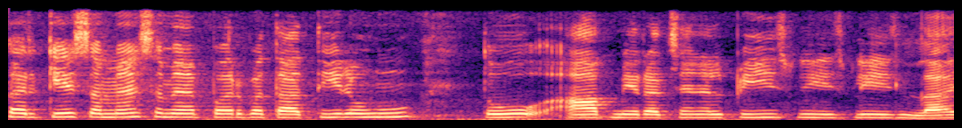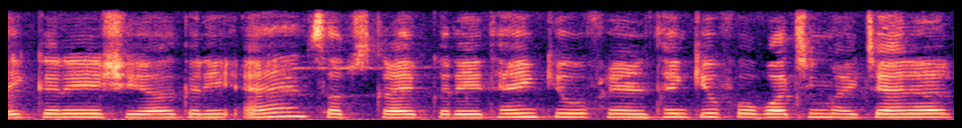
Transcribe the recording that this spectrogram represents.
करके समय समय पर बताती रहूँ। तो आप मेरा channel please please please like करें शेयर करें एंड सब्सक्राइब करें। Thank you friend thank you for watching my channel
